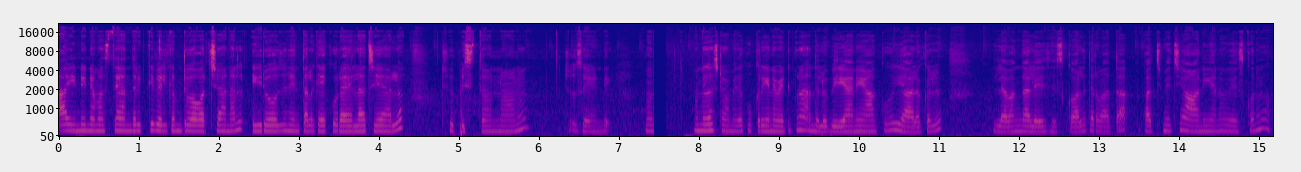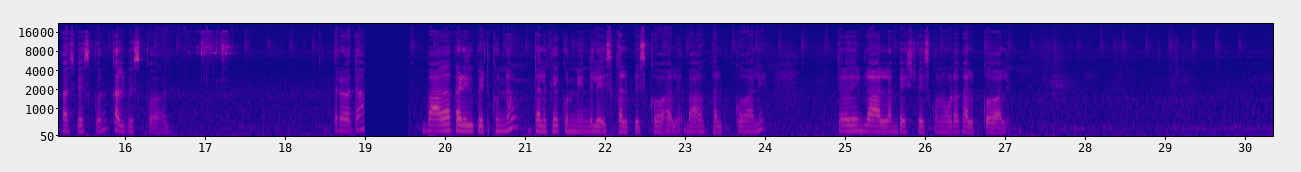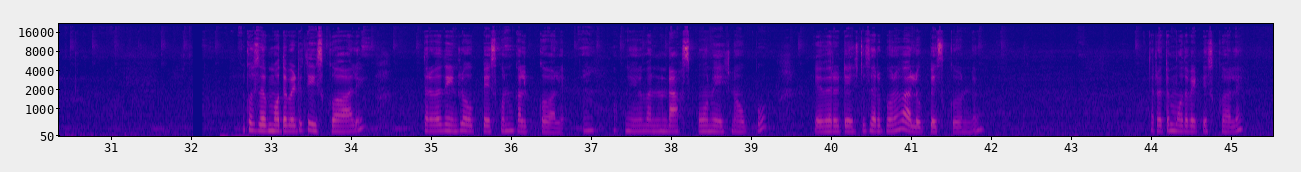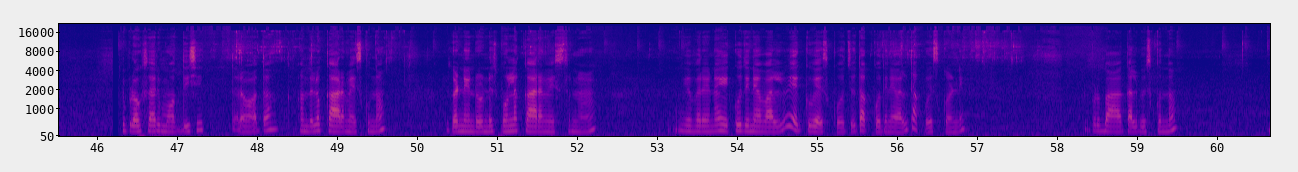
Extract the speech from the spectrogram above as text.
Hi అండి నమస్తే అందరికీ. Welcome to our channel. ఈరోజు నేను తలకాయ కూర ఎలా చేయాలో చూపిస్తున్నాను. చూసేయండి. ముందుగా స్టవ్ మీద కుక్కర్ గిన్నె పెట్టుకుని అందులో బిర్యానీ ఆకు యాలకులు లవంగాలు వేసేసుకోవాలి. తర్వాత పచ్చిమిర్చి ఆనియన్ వేసుకొని పసుపు వేసుకొని కలిపేసుకోవాలి. తర్వాత బాగా కడిగి పెట్టుకున్న తలకాయ కూరని ఇందులో వేసి కలిపేసుకోవాలి. బాగా కలుపుకోవాలి. తర్వాత ఇంట్లో అల్లం పేస్ట్ వేసుకొని కూడా కలుపుకోవాలి. కొద్దిసేపు మూత పెట్టి తీసుకోవాలి. తర్వాత దీంట్లో ఉప్పు వేసుకొని కలుపుకోవాలి. నేను వన్ అండ్ హాఫ్ స్పూన్ వేసిన ఉప్పు. ఎవరి టేస్ట్ సరిపోని వాళ్ళు ఉప్పు వేసుకోండి. తర్వాత మూత పెట్టేసుకోవాలి. ఇప్పుడు ఒకసారి మూత తీసి తర్వాత అందులో కారం వేసుకుందాం. ఇక్కడ నేను రెండు స్పూన్ల కారం వేస్తున్నాను ఎవరైనా ఎక్కువ తినేవాళ్ళు ఎక్కువ వేసుకోవచ్చు. తక్కువ తినేవాళ్ళు తక్కువ వేసుకోండి. ఇప్పుడు బాగా కలిపేసుకుందాం.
